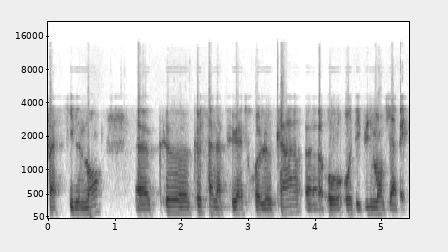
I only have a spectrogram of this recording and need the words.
facilement euh, que, que ça n'a pu être le cas euh, au, au, début de mon diabète.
